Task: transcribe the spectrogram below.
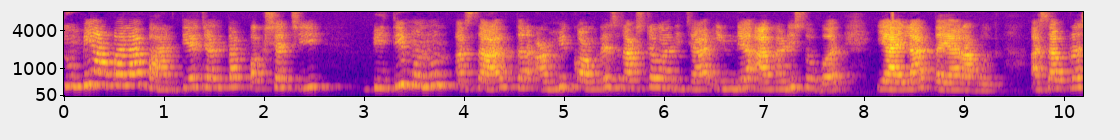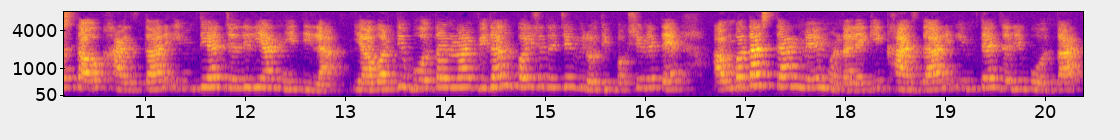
तुम्ही आम्हाला भारतीय जनता पक्षाची भीती म्हणून असाल तर आम्ही काँग्रेस राष्ट्रवादीच्या इंडिया आघाडीसोबत यायला तयार आहोत असा प्रस्ताव खासदार इम्तियाज जलील यांनी दिला. यावरती बोलताना विधान परिषदेचे विरोधी पक्षनेते अंबादास दानवे म्हणाले की खासदार इम्तियाज जलील बोलतात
